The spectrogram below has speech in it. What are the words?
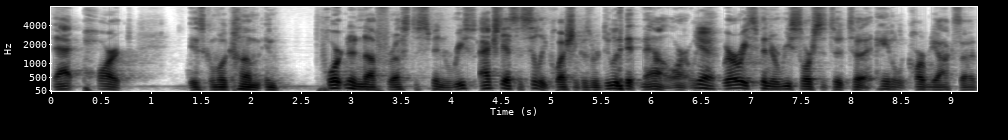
that part is going to become important enough for us to spend res- actually that's a silly question because we're doing it now aren't we? Yeah. we're already spending resources to, to handle carbon dioxide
